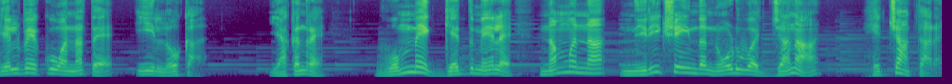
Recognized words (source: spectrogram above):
ಗೆಲ್ಬೇಕು ಅನ್ನತ್ತೆ ಈ ಲೋಕ. ಯಾಕಂದ್ರೆ ಒಮ್ಮೆ ಗೆದ್ದ ಮೇಲೆ ನಮ್ಮನ್ನ ನಿರೀಕ್ಷೆಯಿಂದ ನೋಡುವ ಜನ ಹೆಚ್ಚಾಗ್ತಾರೆ.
